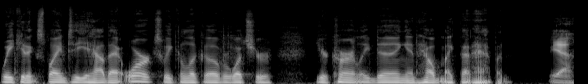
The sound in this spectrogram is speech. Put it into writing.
We can explain to you how that works. We can look over what you're you're currently doing and help make that happen. Yeah,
